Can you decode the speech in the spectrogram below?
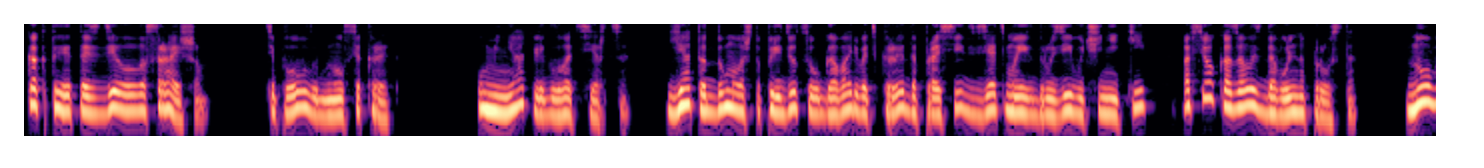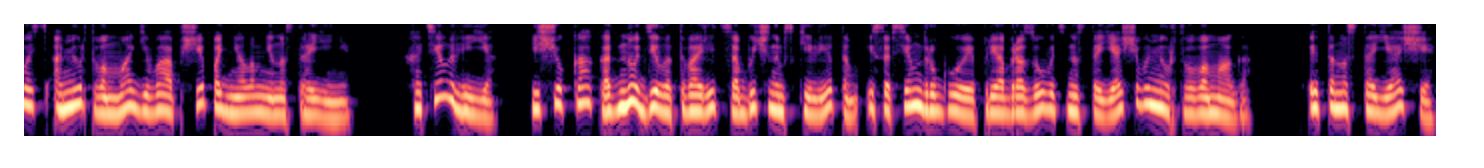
как ты это сделала с Райшем. Тепло улыбнулся Крет. У меня отлегло от сердца. Я-то думала, что придется уговаривать Креда просить взять моих друзей в ученики, а все оказалось довольно просто. Новость о мертвом маге вообще подняла мне настроение. Хотела ли я? Еще как, одно дело творить с обычным скелетом и совсем другое – преобразовывать настоящего мертвого мага. Это настоящая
